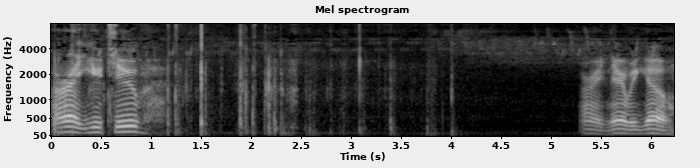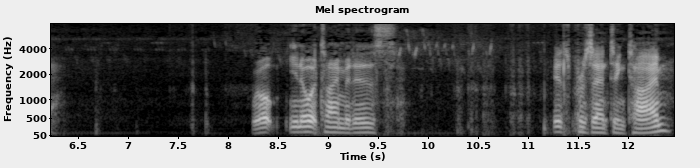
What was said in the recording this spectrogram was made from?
All right, YouTube. All right, there we go. Well, you know what time it is. It's presenting time.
